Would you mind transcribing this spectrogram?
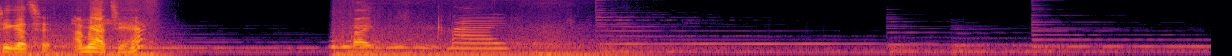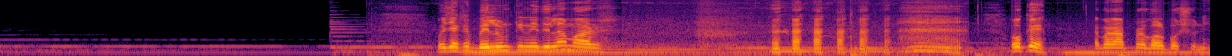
ঠিক আছে আমি আছি হ্যাঁ? বাই বাই ওই যে একটা বেলুন কিনে দিলাম আর ওকে এবার আপনার গল্প শুনি।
